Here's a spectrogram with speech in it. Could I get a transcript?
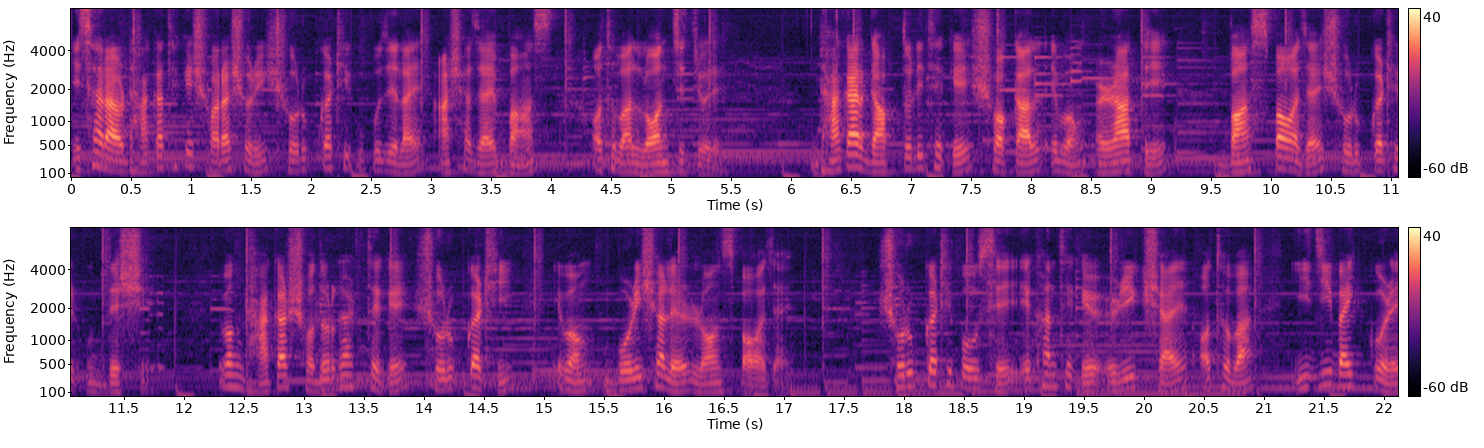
এছাড়াও ঢাকা থেকে সরাসরি স্বরূপকাঠি উপজেলায় আসা যায় বাস অথবা লঞ্চে চড়ে। ঢাকার গাবতলী থেকে সকাল এবং রাতে বাস পাওয়া যায় স্বরূপকাঠির উদ্দেশ্যে। এবং ঢাকার সদরঘাট থেকে স্বরূপকাঠি এবং বরিশালের লঞ্চ পাওয়া যায়। স্বরূপকাঠি পৌঁছে এখান থেকে রিকশায় অথবা ইজি বাইক করে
